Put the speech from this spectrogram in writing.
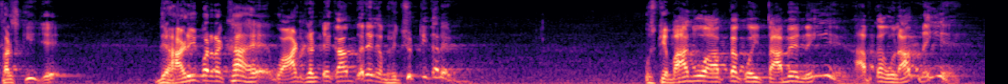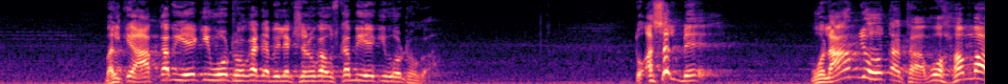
فرض کیجیے۔ دہاڑی پر رکھا ہے، وہ آٹھ گھنٹے کام کرے گا، پھر چھٹی کرے گا۔ اس کے بعد وہ آپ کا کوئی تابع نہیں ہے، آپ کا غلام نہیں ہے۔ بلکہ آپ کا بھی ایک ہی ووٹ ہوگا، جب الیکشن ہوگا، اس کا بھی ایک ہی ووٹ ہوگا۔ تو اصل میں غلام جو ہوتا تھا، وہ ہما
